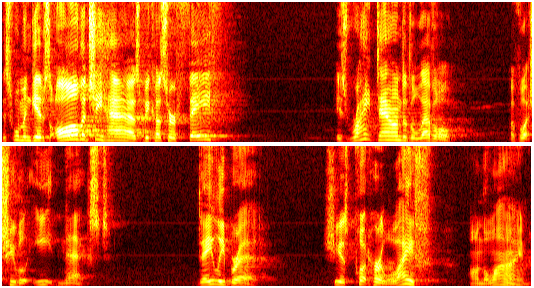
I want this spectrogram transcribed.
This woman gives all that she has because her faith is right down to the level of what she will eat next daily bread. She has put her life on the line.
